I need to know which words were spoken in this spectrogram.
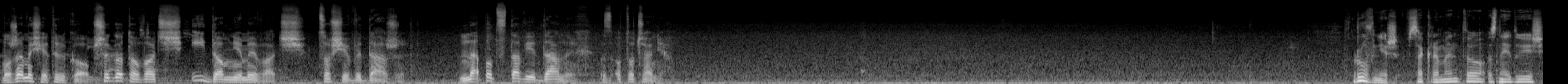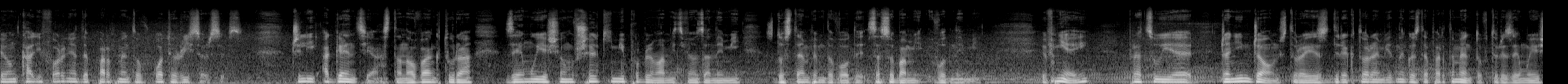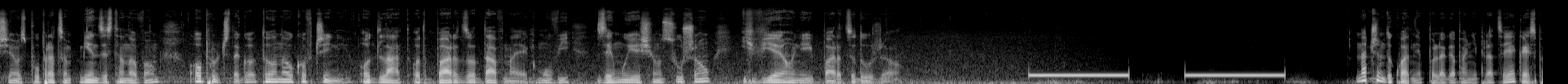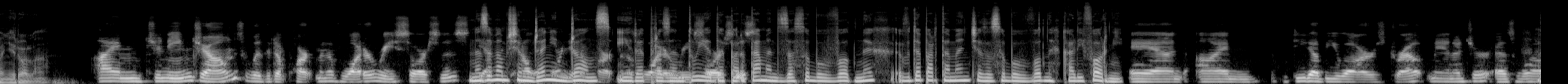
Możemy się tylko przygotować i domniemywać, co się wydarzy na podstawie danych z otoczenia. Również w Sacramento znajduje się California Department of Water Resources, czyli agencja stanowa, która zajmuje się wszelkimi problemami związanymi z dostępem do wody, zasobami wodnymi. W niej pracuje Janine Jones, która jest dyrektorem jednego z departamentów, który zajmuje się współpracą międzystanową. Oprócz tego to naukowczyni. Od lat, od bardzo dawna, jak mówi, zajmuje się suszą i wie o niej bardzo dużo. Na czym dokładnie polega Pani praca? Jaka jest Pani rola? I'm Janine Jones with the Department of Water Resources. Nazywam się Janine Jones i reprezentuję Departament Zasobów Wodnych w Departamencie Zasobów Wodnych Kalifornii. And I'm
